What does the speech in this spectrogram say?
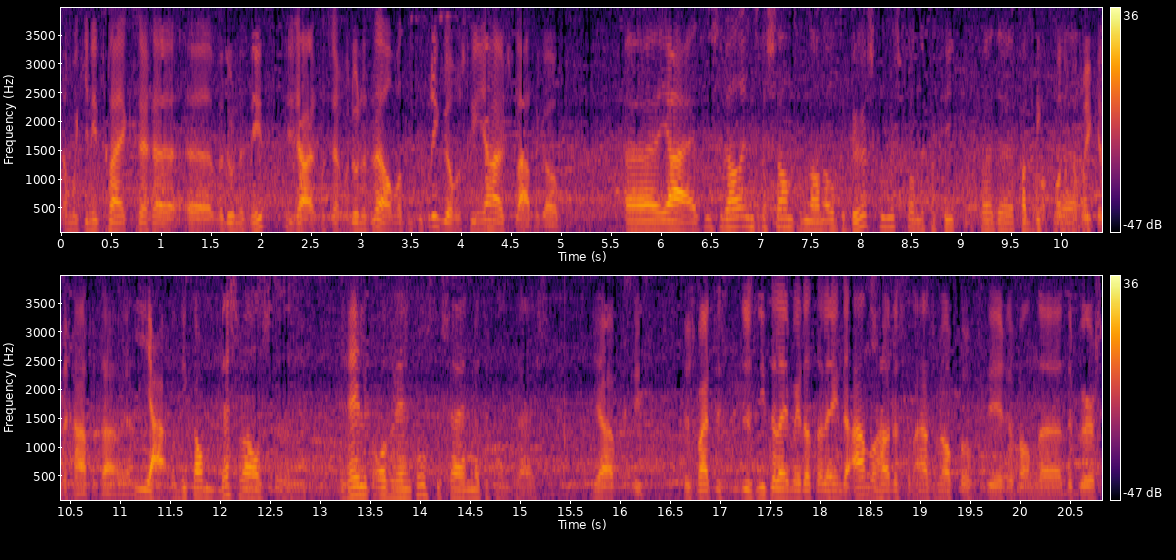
dan moet je niet gelijk zeggen uh, we doen het niet. Je zou eigenlijk zeggen we doen het wel, want de fabriek wil misschien je huis laten kopen. Uh, ja, het is wel interessant om dan ook de beurskoers van de fabriek, de fabriek, van de fabriek in de gaten te houden. Ja, ja want die kan best wel eens, uh, redelijk overeenkomstig zijn met de grondprijs. Ja, precies. Dus, maar het is dus niet alleen meer dat alleen de aandeelhouders van ASML profiteren van uh, de beurs,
